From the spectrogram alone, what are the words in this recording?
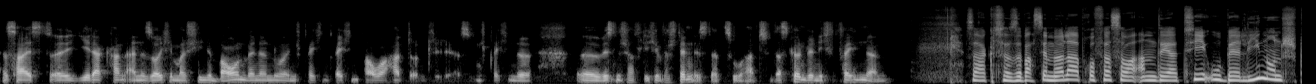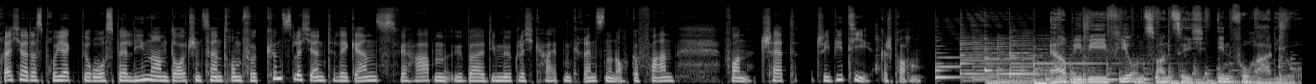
Das heißt, äh, jeder kann eine solche Maschine bauen, wenn er nur entsprechend Rechenpower hat und das entsprechende äh, wissenschaftliche Verständnis dazu hat. Das können wir nicht verhindern sagt Sebastian Möller, Professor an der TU Berlin und Sprecher des Projektbüros Berlin am Deutschen Zentrum für Künstliche Intelligenz. Wir haben über die Möglichkeiten, Grenzen und auch Gefahren von ChatGPT gesprochen. RBB 24 Inforadio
